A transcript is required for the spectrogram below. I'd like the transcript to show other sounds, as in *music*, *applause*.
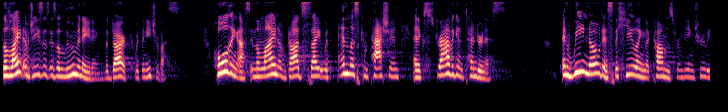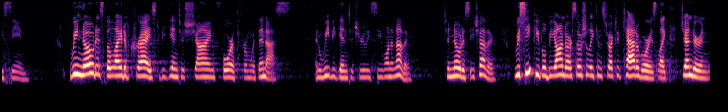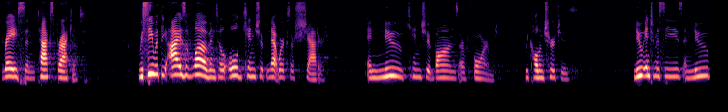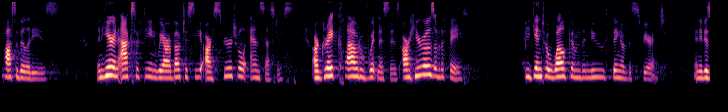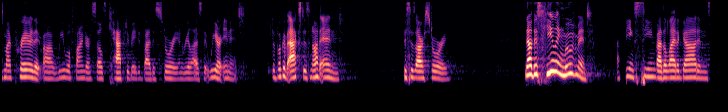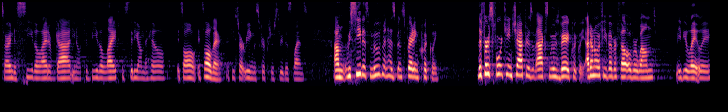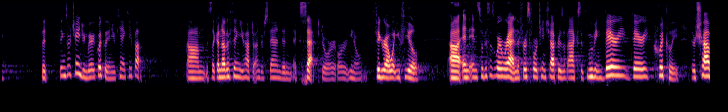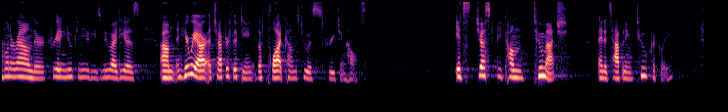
The light of Jesus is illuminating the dark within each of us, holding us in the line of God's sight with endless compassion and extravagant tenderness. And we notice the healing that comes from being truly seen we notice the light of Christ begin to shine forth from within us, and we begin to truly see one another, to notice each other. We see people beyond our socially constructed categories like gender and race and tax bracket. We see with the eyes of love until old kinship networks are shattered and new kinship bonds are formed. We call them churches. New intimacies and new possibilities and here in Acts 15, we are about to see our spiritual ancestors, our great cloud of witnesses, our heroes of the faith, begin to welcome the new thing of the Spirit. And it is my prayer that uh, we will find ourselves captivated by this story and realize that we are in it. The book of Acts does not end. This is our story. Now, this healing movement of being seen by the light of God and starting to see the light of God, you know, to be the light, the city on the hill, it's all, it's all there if you start reading the scriptures through this lens. Um, we see this movement has been spreading quickly. The first 14 chapters of Acts moves very quickly. I don't know if you've ever felt overwhelmed, maybe lately, that things are changing very quickly and you can't keep up. Um, it's like another thing you have to understand and accept or, or you know, figure out what you feel. Uh, and, and so this is where we're at in the first 14 chapters of Acts. It's moving very, very quickly. They're traveling around, they're creating new communities, new ideas. Um, and here we are at chapter 15. The plot comes to a screeching halt. It's just become too much, and it's happening too quickly.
